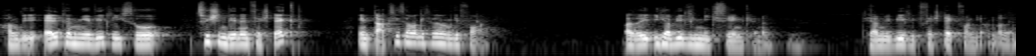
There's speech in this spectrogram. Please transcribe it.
haben die Eltern mir wirklich so zwischen denen versteckt, in Taxis haben wir gesessen und gefahren. Also ich habe wirklich nichts sehen können. Die haben mich wirklich versteckt von den anderen.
